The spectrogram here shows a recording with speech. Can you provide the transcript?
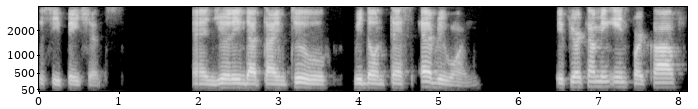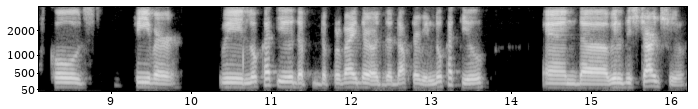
to see patients, and during that time too, we don't test everyone. If you're coming in for cough, colds, fever, we look at you. The the provider or the doctor will look at you and uh, will discharge you.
